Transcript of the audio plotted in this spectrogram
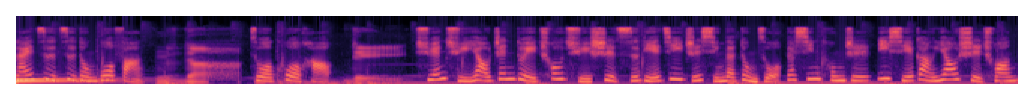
来自自动播放.左括号，D. 选取要针对抽取式磁碟机执行的动作的新通知一斜杠幺视窗，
